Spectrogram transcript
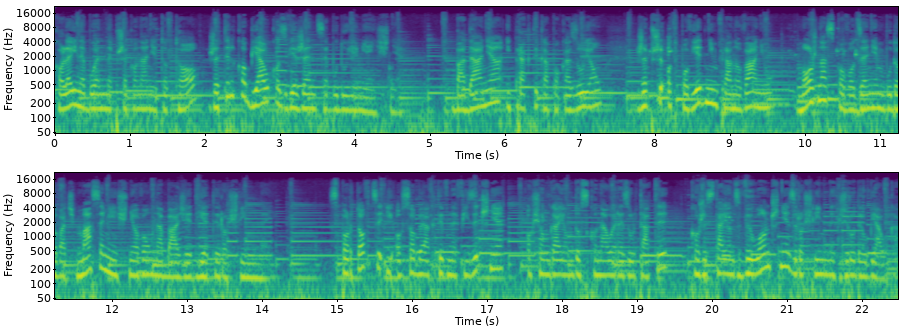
Kolejne błędne przekonanie to to, że tylko białko zwierzęce buduje mięśnie. Badania i praktyka pokazują, że przy odpowiednim planowaniu można z powodzeniem budować masę mięśniową na bazie diety roślinnej. Sportowcy i osoby aktywne fizycznie osiągają doskonałe rezultaty, korzystając wyłącznie z roślinnych źródeł białka.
